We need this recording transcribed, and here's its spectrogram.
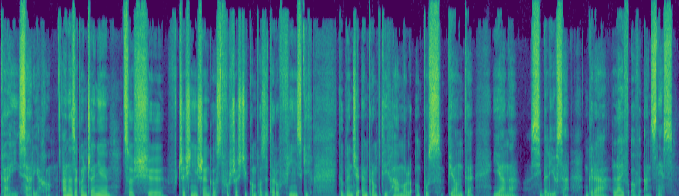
Kai Sariaho. A na zakończenie coś e, wcześniejszego z twórczości kompozytorów fińskich. To będzie Imprompti Hamol op. 5 Jana Sibeliusa. Gra Live of Ansnies.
